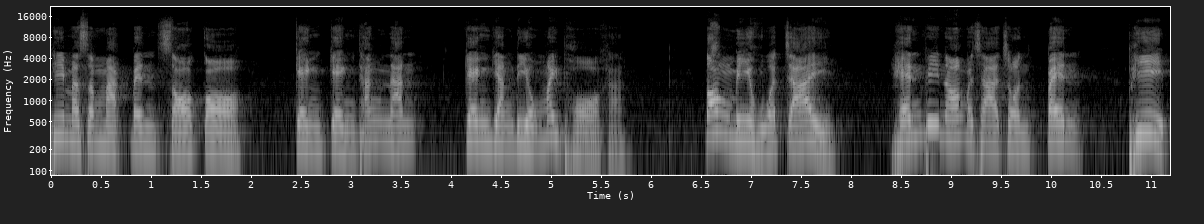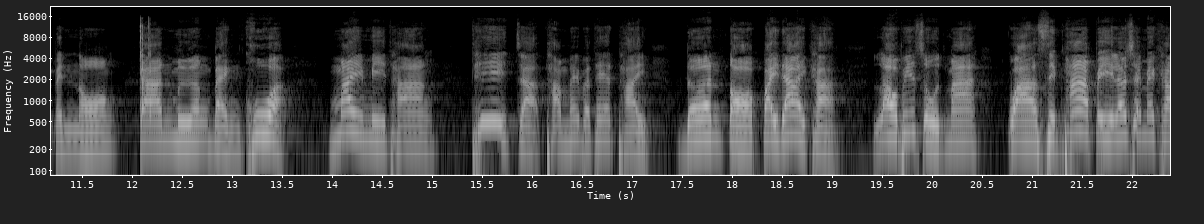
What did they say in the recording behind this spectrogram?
ที่มาสมัครเป็นสอกอเก่งๆ ทั้งนั้น เก่งอย่างเดียวไม่พอค่ะ ต้องมีหัวใจ เห็นพี่น้องประชาชนเป็นพี่เป็นน้อง การเมืองแบ่งขั้วไม่มีทางที่จะทำให้ประเทศไทยเดินต่อไปได้ค่ะ เราพิสูจน์มา กว่า 15 ปีแล้วใช่ไหมคะ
